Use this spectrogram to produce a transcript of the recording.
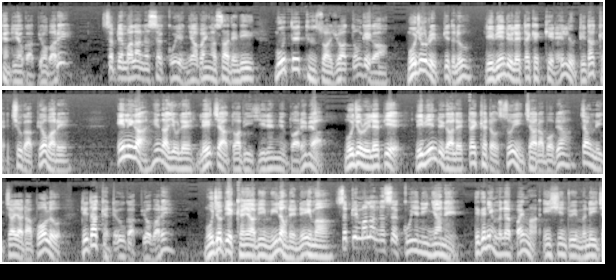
ခံတယောက်ကပြောပါတယ်စက်တင်ဘာလ29ရက်ညပိုင်းကစတင်ပြီးမိုးတဲထန်စွာရွာသွန်းခဲ့ကမိုးကြိုးတွေပြစ်တယ်လို့လေပြင်းတွေလည်းတိုက်ခတ်ခဲ့တယ်လို့ဒေသခံအချို့ကပြောပါတယ်အင်းလေးကဟင်းသာရုပ်လဲလေးကျသွားပြီးရေထဲမြုပ်သွားတယ်ဗျမိုးကြိုးတွေလည်းပြစ်လေပြင်းတွေကလည်းတိုက်ခတ်တော့စိုးရင်ကြတာပေါ့ဗျာကြောက်နေကြရတာပေါ့လို့ဒေသခံတအုပ်ကပြောပါတယ် မိုးကြိုးပြစ်ခံရပြီးမီးလောင်တဲ့နေအိမ်မှာစက်တင်ဘာလ29ရက်နေ့ညနေဒီကနေ့မနက်ပိုင်းမှာအင်ရှင်တွေမနေကြ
